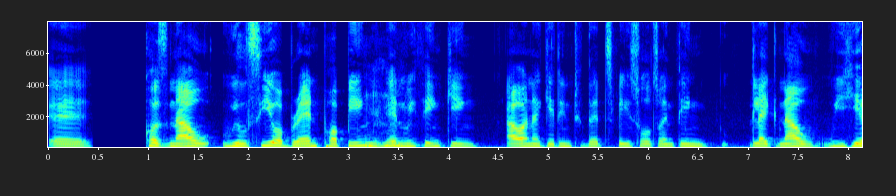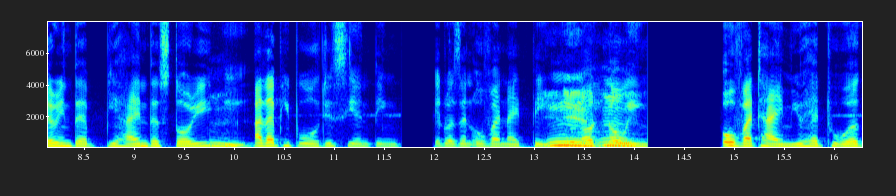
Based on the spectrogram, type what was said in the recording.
because now we'll see your brand popping, Mhm. and we're thinking, I want to get into that space also, and think, like now we hearing the behind the story. Mm. Other people will just see and think it was an overnight thing, Mm, not mm. knowing over time you had to work,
